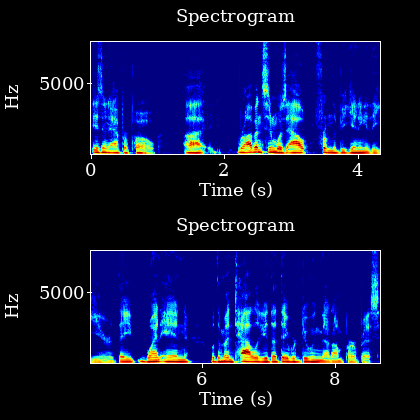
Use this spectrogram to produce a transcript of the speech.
isn't apropos. Uh, Robinson was out from the beginning of the year. They went in with the mentality that they were doing that on purpose.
